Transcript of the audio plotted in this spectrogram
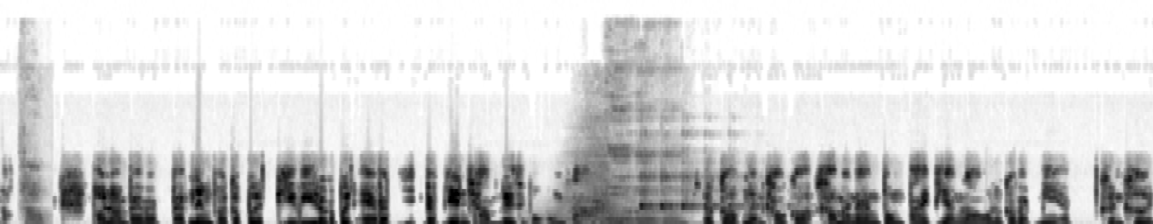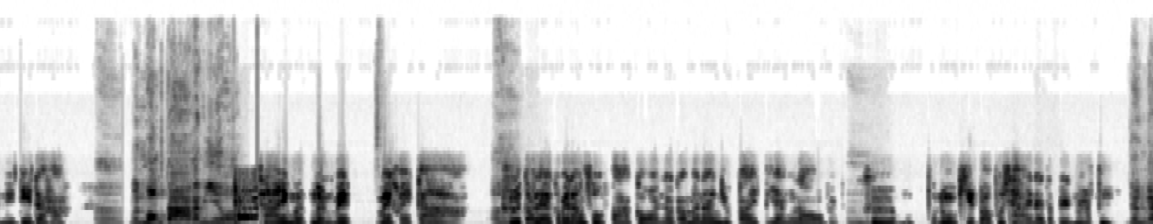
หรอกครับ พอนอนไปแบบแป๊บหนึ่งพลอยก็เปิดทีวี แล้วก็เปิดแอร์แบบแบบเย็นฉ่ำเลย16องศาเออเออเออแล้วก็เหมือนเขาก็เข้ามานั่งตรงปลายเตียงเรา แล้วก็แบบมีแอบเขินๆนิดๆอะค่ะอ่าเหมือนมองตากันนี้เหรอใช่เหมือนเหมือนไม่ไม่ค่อยกล้าาคือตอนแรกก็ไปนั่งโซฟาก่อน แล้วก็มานั่งอยู่ปลายเตียงเราแบบมคือหนูคิดว่าผู้ชายน่าจะเป็นแบบนี้ยังไง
